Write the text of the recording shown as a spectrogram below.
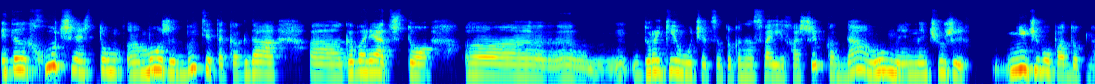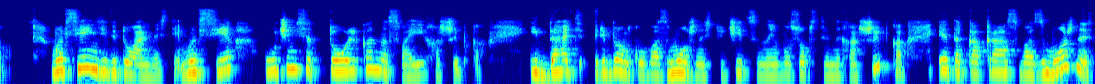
Это худшее, что э, может быть, это когда э, говорят, что э, дураки учатся только на своих ошибках, да, умные на чужих. Ничего подобного. Мы все индивидуальности, мы все учимся только на своих ошибках. И дать ребенку возможность учиться на его собственных ошибках, это как раз возможность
